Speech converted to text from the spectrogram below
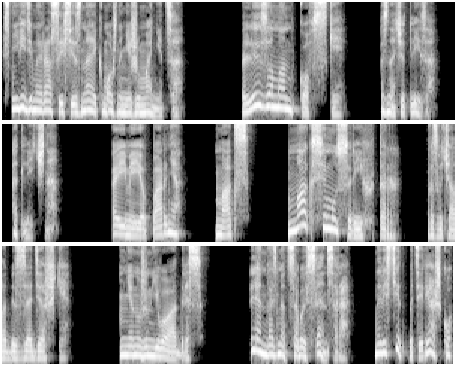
С невидимой расой всезнаек можно не жеманиться. Лиза Манковский. Значит, Лиза. Отлично. А имя ее парня? Макс. Максимус Рихтер», — прозвучало без задержки. «Мне нужен его адрес. Лен возьмет с собой сенсора, навестит потеряшку,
